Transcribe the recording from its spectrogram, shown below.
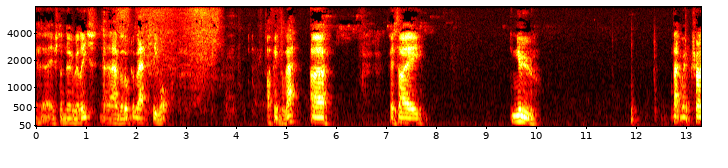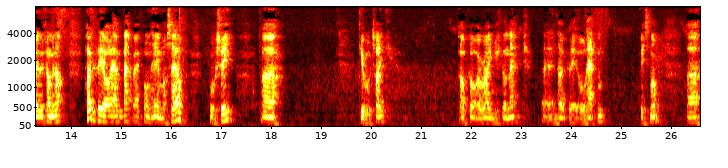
Uh, it's the new release. Uh, have a look at that, see what I think of that. Uh, there's a new batrep trailer coming up. Hopefully I'll have a batrep on here myself. We'll see uh, give or take. I've got arranged the match and hopefully it will happen this month. Uh,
